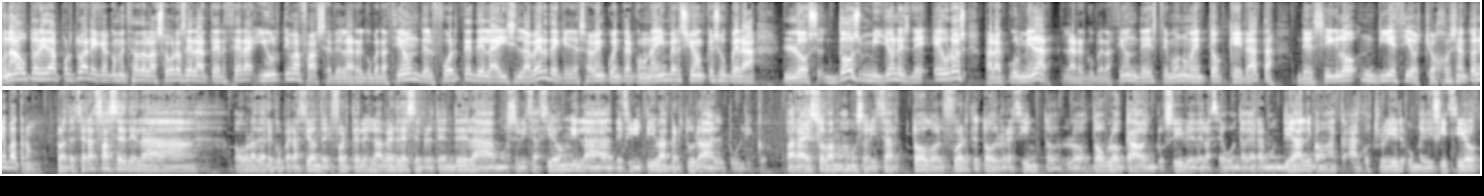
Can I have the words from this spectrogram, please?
Una autoridad portuaria que ha comenzado las obras de la tercera y última fase de la recuperación del fuerte de la Isla Verde, que ya saben cuenta con una inversión que supera los 2 millones de euros para culminar la recuperación de este monumento que data del siglo XVIII. José Antonio Patrón. La tercera fase de la obra de recuperación del fuerte de Isla Verde se pretende la musealización y la definitiva apertura al público. Para eso vamos a musealizar todo el fuerte, todo el recinto, los dos blocados inclusive de la Segunda Guerra Mundial y vamos a, construir un edificio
